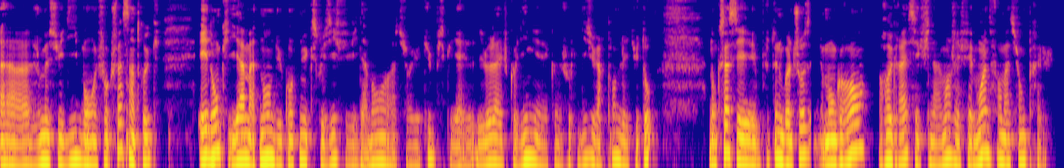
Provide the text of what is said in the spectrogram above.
je me suis dit bon, il faut que je fasse un truc. Et donc il y a maintenant du contenu exclusif évidemment sur YouTube puisqu'il y a le live coding et comme je vous l'ai dit, je vais reprendre les tutos. Donc ça c'est plutôt une bonne chose. Mon grand regret c'est que finalement j'ai fait moins de formations que prévu.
